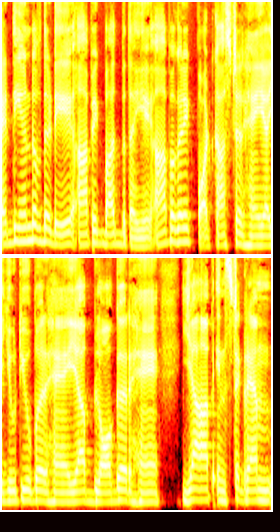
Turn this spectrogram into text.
at the end of the day आप एक बात बताइए, आप अगर एक पॉडकास्टर हैं या यूट्यूबर हैं या ब्लॉगर हैं या आप इंस्टाग्राम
